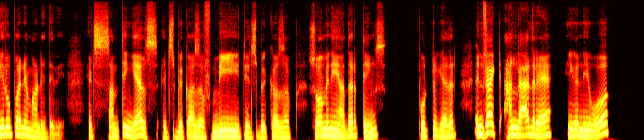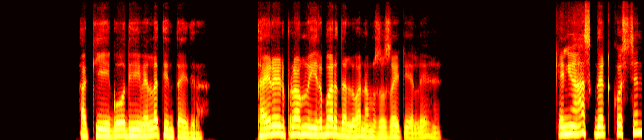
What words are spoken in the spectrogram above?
ನಿರೂಪಣೆ ಮಾಡಿದ್ದೀವಿ. It's something else it's because of meat it's because of so many other things put together in fact ಹಂಗಾದ್ರೆ ಈಗ ನೀವು ಅಕ್ಕಿ, ಗೋಧಿ ಇವೆಲ್ಲ ತಿಂತಾ ಇದ್ದೀರ? ಥೈರಾಯ್ಡ್ ಪ್ರಾಬ್ಲಮ್ ಇರಬಾರ್ದಲ್ವಾ ನಮ್ಮ ಸೊಸೈಟಿಯಲ್ಲಿ can you ask that question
